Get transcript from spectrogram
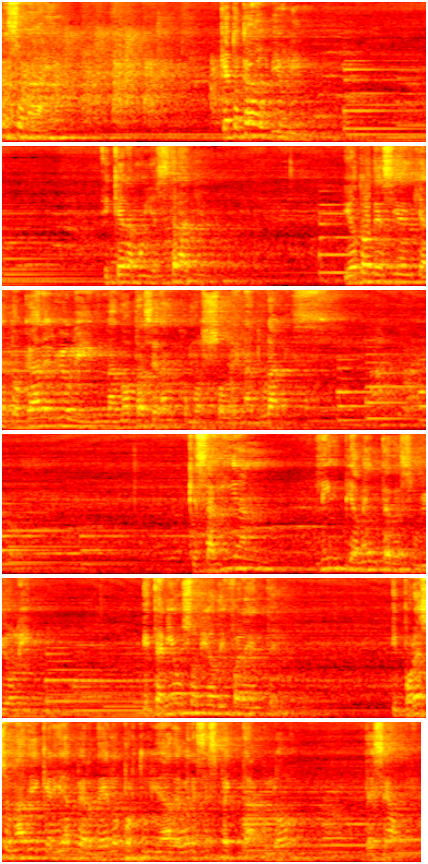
personaje que tocaba el violín y que era muy extraño. Y otros decían que al tocar el violín las notas eran como sobrenaturales, que salían limpiamente de su violín y tenía un sonido diferente. Y por eso nadie quería perder la oportunidad de ver ese espectáculo de ese hombre.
